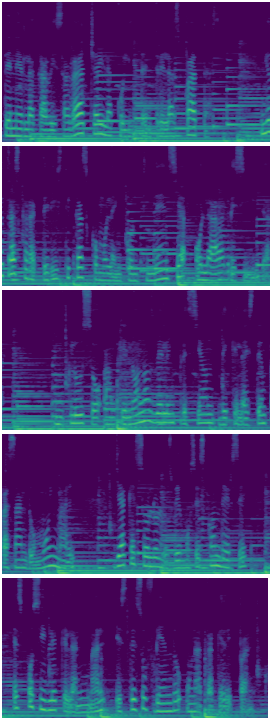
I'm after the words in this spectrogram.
tener la cabeza gacha y la colita entre las patas, y otras características como la incontinencia o la agresividad. Incluso aunque no nos dé la impresión de que la estén pasando muy mal, ya que solo los vemos esconderse, es posible que el animal esté sufriendo un ataque de pánico.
